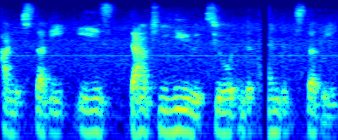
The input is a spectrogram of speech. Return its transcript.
kind of study is down to you. It's your independent study.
